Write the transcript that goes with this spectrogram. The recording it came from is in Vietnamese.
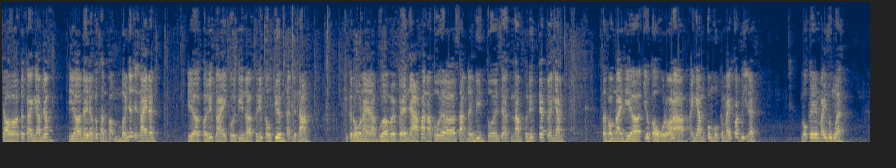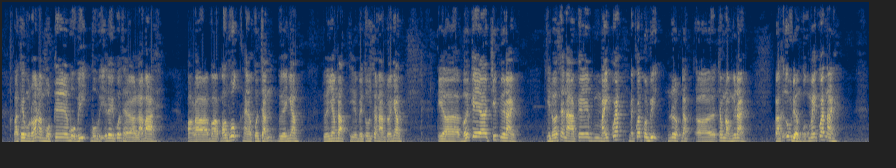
Chào ờ, tất cả anh em nhé. Thì ờ, đây là cái sản phẩm mới nhất hiện nay đây. Thì ờ, clip này tôi tin là clip đầu tiên tại Việt Nam. Thì cái đồ này vừa về, về nhà phát là tôi sạc đầy pin. Tôi sẽ làm clip test cho anh em. Sản phẩm này thì yêu cầu của nó là anh em có một cái máy quát vị này Một cái máy rung này Và thêm một đó là một cái bộ vị. Bộ vị ở đây có thể là lá bài Hoặc là bao thuốc hay là quân chắn Tùy anh em. Tùy anh em đặt thì bên tôi sẽ làm cho anh em. Thì với cái chip như này thì nó sẽ là cái máy quét máy quét quân vị. Nó được đặt ở trong lòng như này. Và cái ưu điểm của cái máy quét này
